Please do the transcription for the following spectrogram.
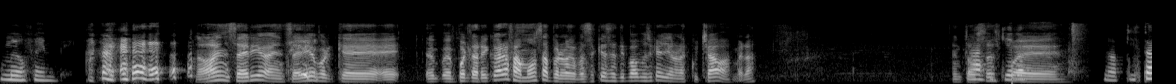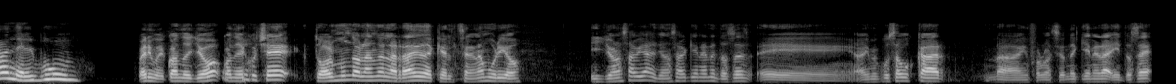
Me ofende. No, en serio, en serio, porque eh, en Puerto Rico era famosa, pero lo que pasa es que ese tipo de música yo no la escuchaba, ¿verdad? Entonces, pues... No, aquí estaba en el boom. Anyway, cuando yo, cuando yo escuché todo el mundo hablando en la radio de que el Selena murió, y yo no sabía, yo no sabía quién era, entonces eh, ahí me puse a buscar la información de quién era, y entonces,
